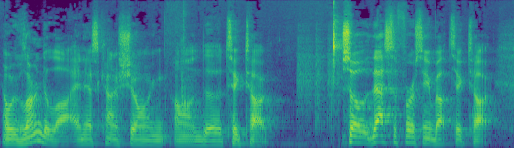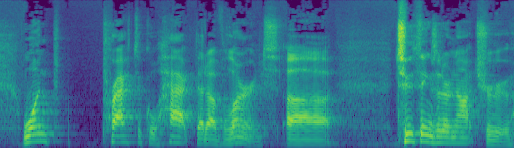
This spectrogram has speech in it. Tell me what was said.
and we've learned a lot. And that's kind of showing on the TikTok. So that's the first thing about TikTok. One practical hack that I've learned. Uh, two things that are not true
